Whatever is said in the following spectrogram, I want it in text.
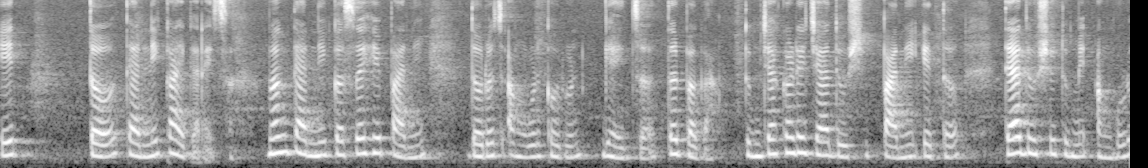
येत तर त्यांनी काय करायचं? मग त्यांनी कसं हे पाणी दररोज आंघोळ करून घ्यायचं? तर बघा तुमच्याकडे ज्या दिवशी पाणी येतं त्या दिवशी तुम्ही आंघोळ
